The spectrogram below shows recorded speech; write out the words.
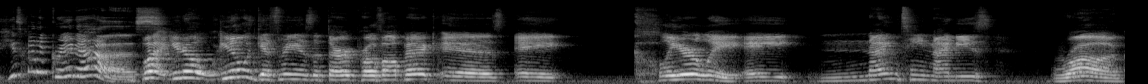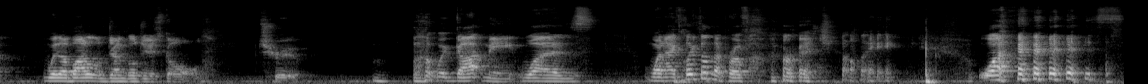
he's got a great ass. But you know, you know what gets me is the third profile pic is a clearly a 1990s rug with a bottle of Jungle Juice Gold. true. But what got me was when I clicked on the profile originally was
